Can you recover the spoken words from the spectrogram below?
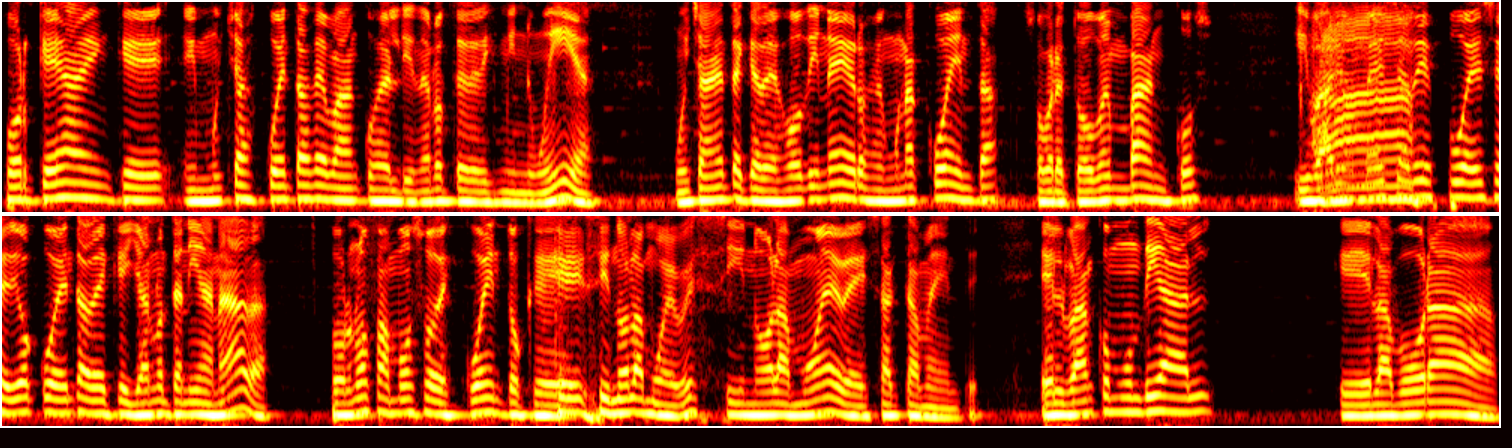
por quejas en que en muchas cuentas de bancos el dinero te disminuía. Mucha gente que dejó dinero en una cuenta, sobre todo en bancos, y varios Ah. meses después se dio cuenta de que ya no tenía nada. Por unos famosos descuentos que... Que si no la mueves. Si no la mueve, exactamente. El Banco Mundial, que elabora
